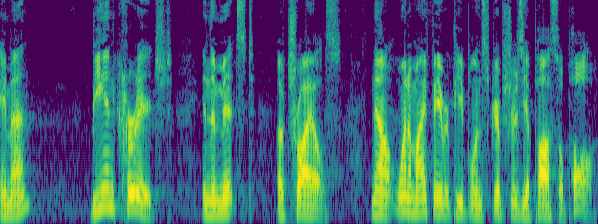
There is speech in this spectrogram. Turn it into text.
Amen? Be encouraged in the midst of trials. Now, one of my favorite people in Scripture is the Apostle Paul.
